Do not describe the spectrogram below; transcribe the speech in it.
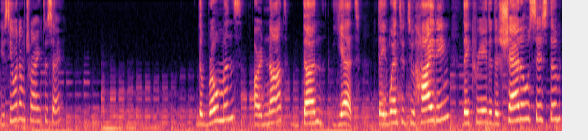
You see what I'm trying to say? The Romans are not done yet. They went into hiding. They created a shadow system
